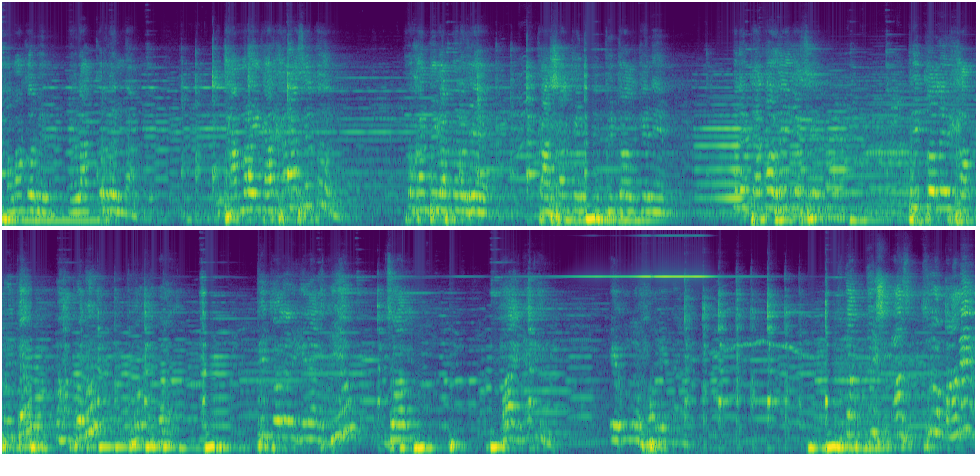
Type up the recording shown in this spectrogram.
ক্ষমা করবেন, কেউ রাগ করবেন না। ধামরাই কারখানা আছে তো, ওখান থেকে আপনারা যে কাঁসা কেনেন, পিতল কেনেন মানে টাকা হয়ে গেছে। পিতলের খাপড়িতে মহাপ্রভু ভোগ হয় পিতলের গিলাস দিয়েও জল হয় নাকি? এগুলো হবে না। আপনি মানেন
